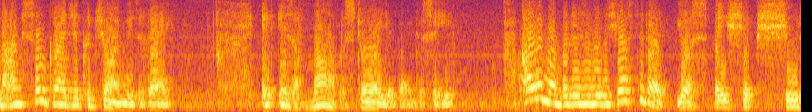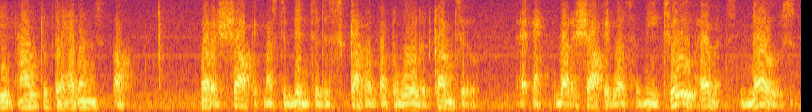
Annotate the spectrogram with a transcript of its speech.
Now, I'm so glad you could join me today. It is a marvelous story you're going to see. I remember it as it was yesterday. Your spaceship shooting out of the heavens. Oh, what a shock it must have been to discover what the world had come to. Eh, what a shock it was for me, too. Heavens knows.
